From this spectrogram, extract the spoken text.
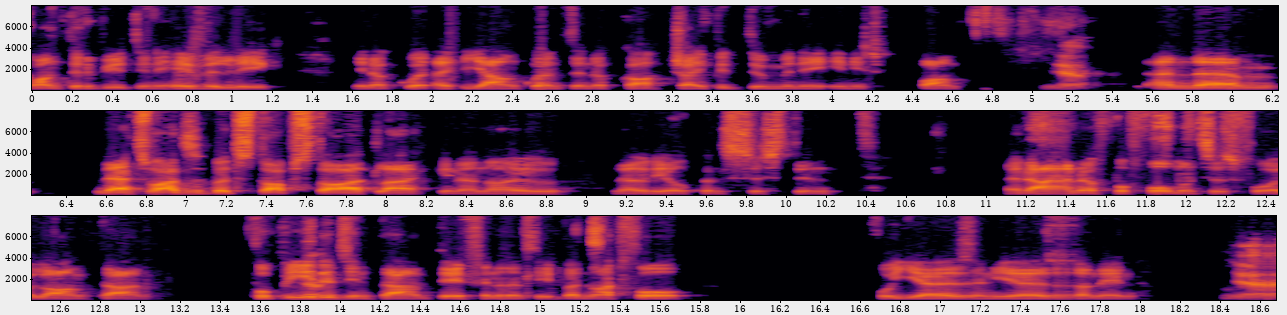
contributing heavily. You know, a young Quinton de Kock, JP Duminy in his pump. yeah, And um, that's why it's a bit stop start. Like you know, no no real consistent run of performances for a long time. For Yeah. periods in time, definitely, but not for for years and years on end. yeah.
